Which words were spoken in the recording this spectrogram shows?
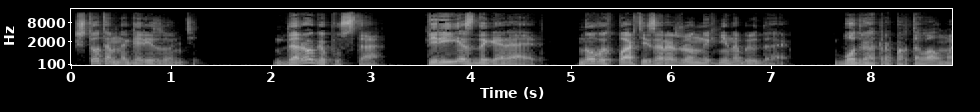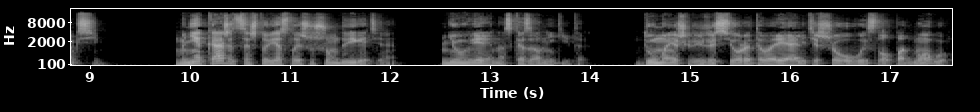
что там на горизонте? Дорога пуста. Переезд догорает. Новых партий зараженных не наблюдаю. Бодро отрапортовал Максим. Мне кажется, что я слышу шум двигателя. Неуверенно сказал Никита. Думаешь, режиссер этого реалити-шоу выслал подмогу?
